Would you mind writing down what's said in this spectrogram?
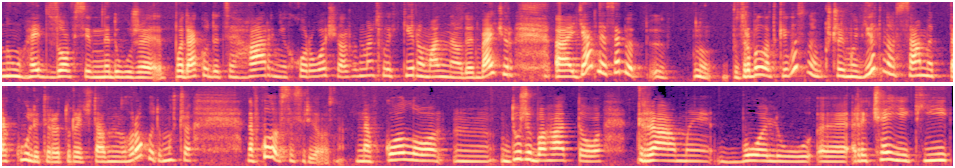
ну, геть зовсім не дуже. Подекуди це гарні, хороші, але менш легкі романи на один вечір. Е, я для себе. е, Ну, зробила такий висновок, що ймовірно саме таку літературу я читала минулого року, тому що навколо все серйозно. Навколо м, дуже багато драми, болю, речей, які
